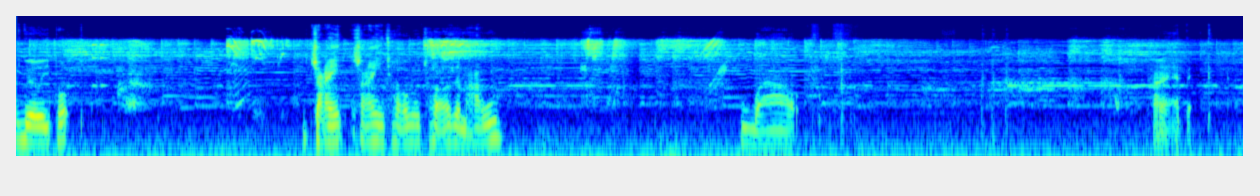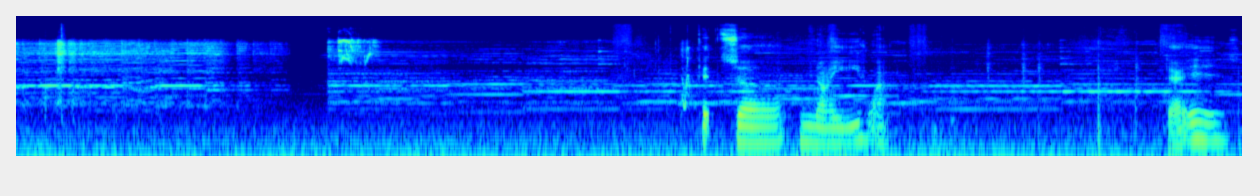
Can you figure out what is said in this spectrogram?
Lily pop. Giant, giant totem Togedemaru. Wow. Kinda epic. It's uh naive. Wow. There it is.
